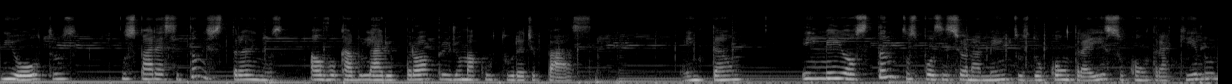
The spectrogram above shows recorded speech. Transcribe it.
e outros, nos parecem tão estranhos ao vocabulário próprio de uma cultura de paz. Então, em meio aos tantos posicionamentos do contra isso, contra aquilo,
